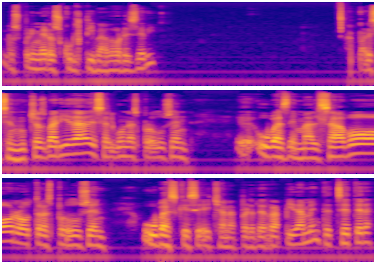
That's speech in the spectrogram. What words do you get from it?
los primeros cultivadores de vid. Aparecen muchas variedades, algunas producen eh, uvas de mal sabor, otras producen uvas que se echan a perder rápidamente, etcétera,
